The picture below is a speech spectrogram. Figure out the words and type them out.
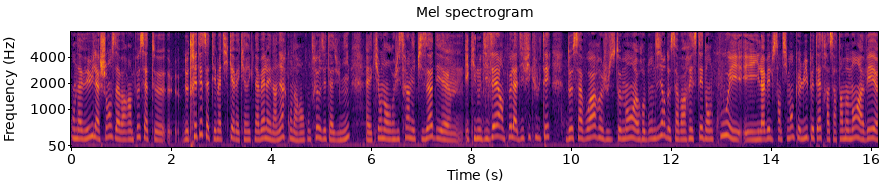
On avait eu la chance d'avoir un peu cette, euh, de traiter cette thématique avec Eric Nabel l'année dernière qu'on a rencontré aux États-Unis, avec qui on a enregistré un épisode et, euh, qui nous disait un peu la difficulté de savoir justement euh, rebondir, de savoir rester dans le coup et, il avait le sentiment que lui peut-être à certains moments avait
